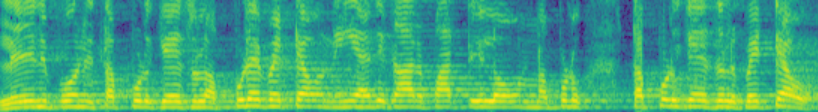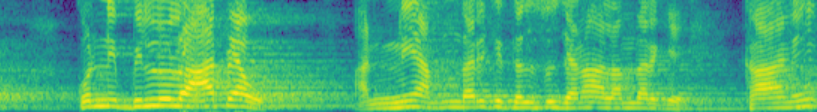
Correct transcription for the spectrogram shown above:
లేనిపోని తప్పుడు కేసులు అప్పుడే పెట్టావు. నీ అధికార పార్టీలో ఉన్నప్పుడు తప్పుడు కేసులు పెట్టావు. కొన్ని బిల్లులు ఆపావు. అన్నీ అందరికీ తెలుసు జనాలందరికీ. కానీ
